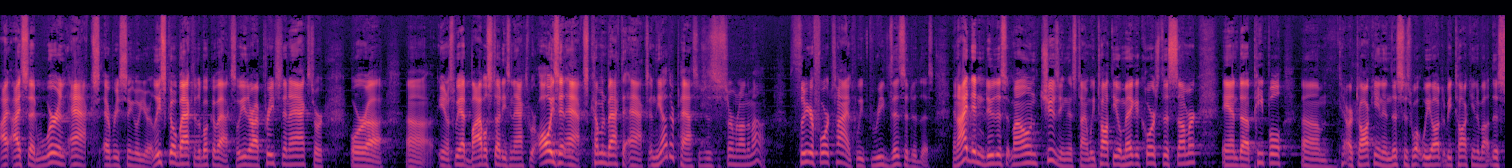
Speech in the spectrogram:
I, I, said, we're in Acts every single year. At least go back to the book of Acts. So either I preached in Acts or, or uh, uh, you know, so we had Bible studies in Acts. We're always in Acts, coming back to Acts. And the other passage is the Sermon on the Mount. Three or four times we've revisited this. And I didn't do this at my own choosing this time. We taught the Omega course this summer, and uh, people um, are talking, and this is what we ought to be talking about. This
